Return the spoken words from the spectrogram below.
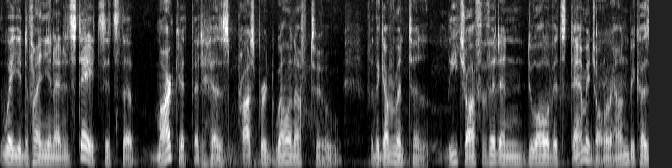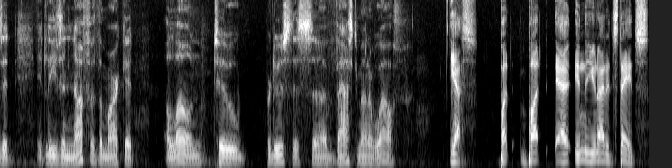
the way you define the United States. It's the market that has prospered well enough to for the government to leech off of it and do all of its damage all around because it it leaves enough of the market alone to produce this uh, vast amount of wealth. Yes, but but uh, in the United States,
